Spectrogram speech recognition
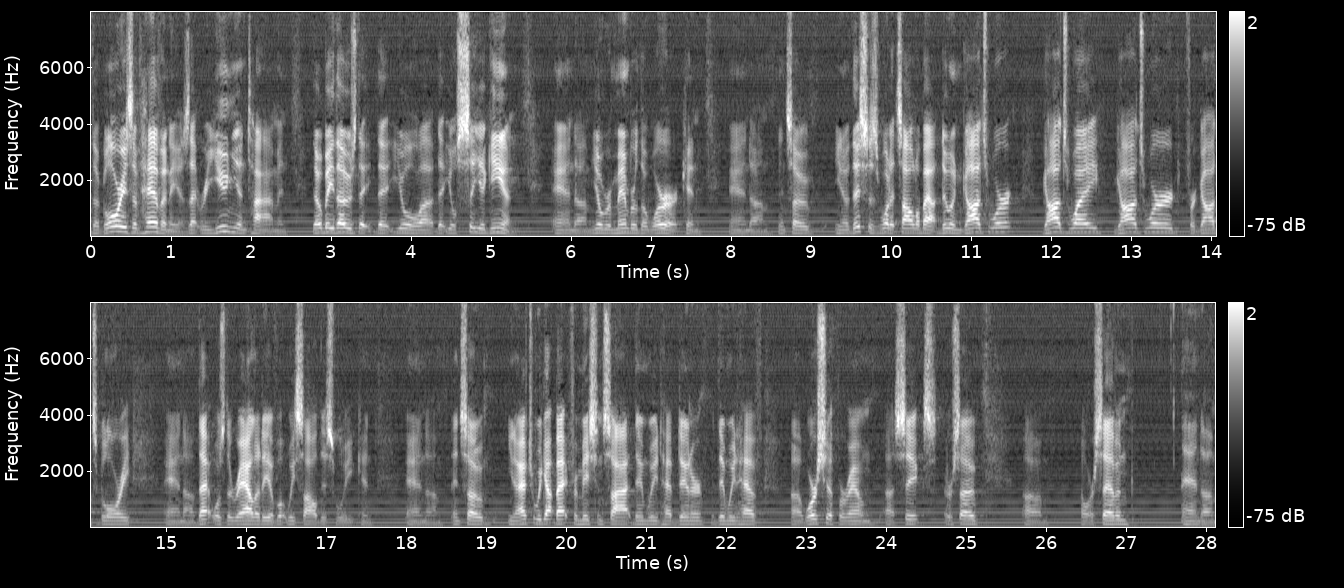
the glories of heaven is, that reunion time. And there'll be those that, that, you'll, uh, that you'll see again, and um, you'll remember the work. And, and, um, and so, you know, this is what it's all about doing God's work God's way, God's word for God's glory, and uh, that was the reality of what we saw this week. And and um, and so you know after we got back from mission site, then we'd have dinner, then we'd have uh, worship around uh, six or so, um, or seven, and um,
